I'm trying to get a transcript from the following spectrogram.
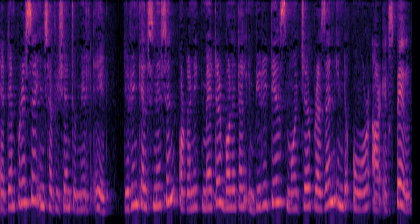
a temperature insufficient to melt it. During calcination, organic matter, volatile impurities, moisture present in the ore are expelled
